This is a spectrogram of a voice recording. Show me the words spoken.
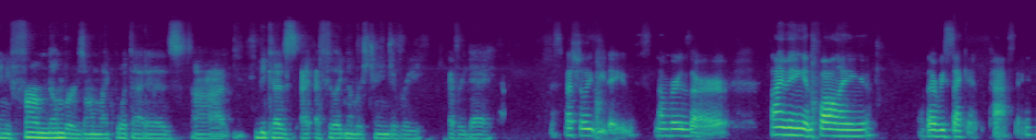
any firm numbers on like what that is uh, because I, I, feel like numbers change every every day. Especially these days. Numbers are climbing and falling with every second passing.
